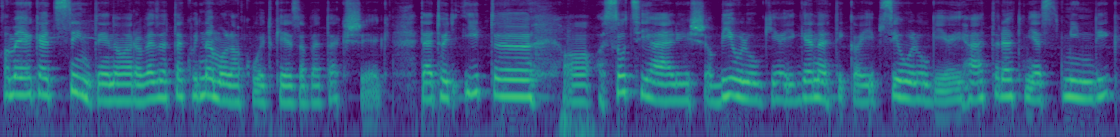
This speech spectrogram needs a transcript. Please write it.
amelyeket szintén arra vezettek, hogy nem alakult ki ez a betegség. Tehát, hogy itt a, a szociális, a biológiai, genetikai, pszichológiai hátteret, mi ezt mindig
